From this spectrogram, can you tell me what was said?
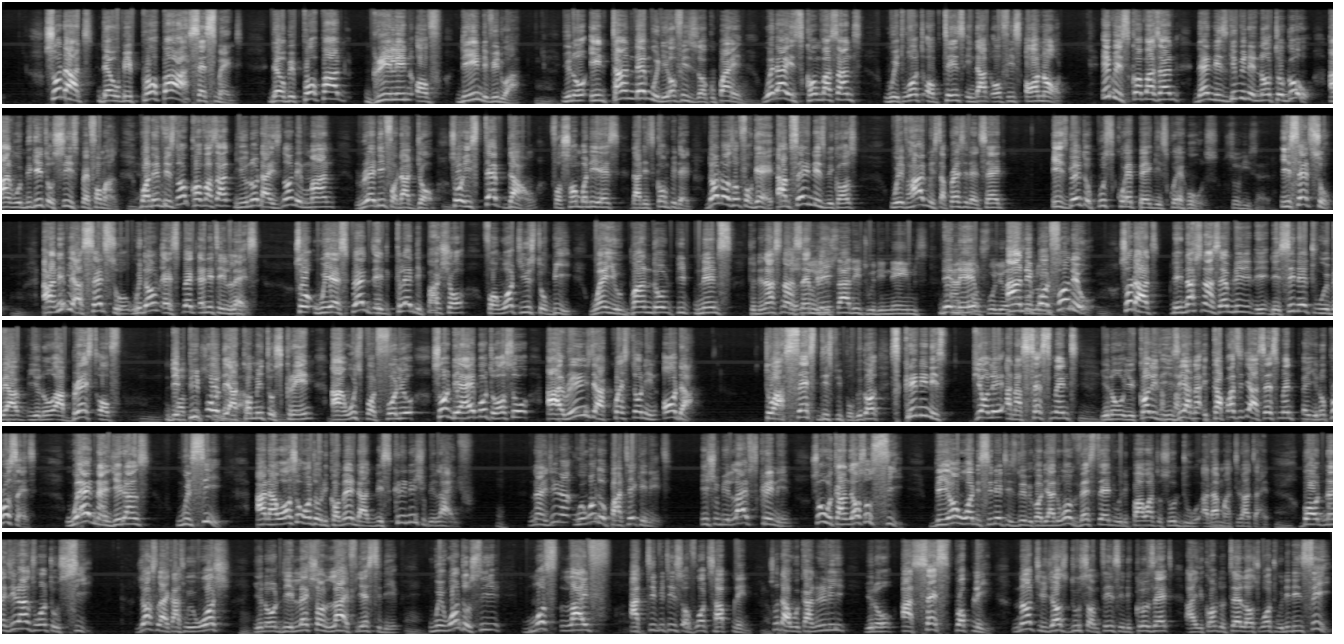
so that there will be proper assessment, there will be proper grilling of the individual, mm. you know, in tandem with the office is occupying, whether it's conversant with what obtains in that office or not. If it's conversant, then he's given a nod to go and we begin to see his performance. Yeah. But if it's not conversant, you know that he's not a man ready for that job. Mm. So he stepped down for somebody else that is competent. Don't also forget, I'm saying this because we've had Mr. President said he's going to put square peg in square holes. So he said. He said so. Mm. And if he has said so, we don't expect anything less. So we expect a clear departure from what used to be when you bundle names to the National so, Assembly. So you started with the names the and name and the portfolio. So that the National Assembly, the, the Senate will be, uh, you know, abreast of the What people they are coming to screen and which portfolio, so they are able to also arrange their question in order to assess these people because screening is purely an assessment you know you call it is it an, a capacity assessment uh, you know process where nigerians will see. And i also want to recommend that the screening should be live. Nigeria, we want to partake in it. It should be live screening so we can also see beyond what the Senate is doing because they are the one vested with the power to so do at that material time. But Nigerians want to see, just like as we watch, you know, the election live yesterday, we want to see most live activities of what's happening so that we can really, you know, assess properly. Not you just do some things in the closet and you come to tell us what we didn't see.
